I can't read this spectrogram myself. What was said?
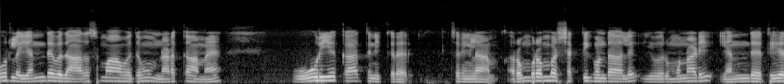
ஊரில் எந்த வித அசம்பாவிதமும் நடக்காமல் ஊரையே காத்து நிற்கிறாரு சரிங்களா? ரொம்ப ரொம்ப சக்தி கொண்ட ஆள். இவர் முன்னாடி எந்த தீய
